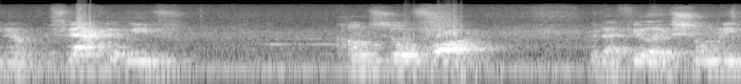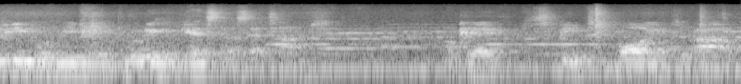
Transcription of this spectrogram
you know, the fact that we've come so far, but I feel like so many people rooting, rooting against us at times, okay, speaks volumes about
